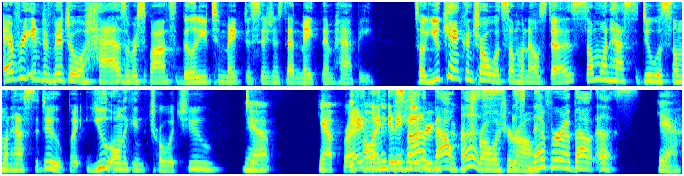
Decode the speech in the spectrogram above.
every individual has a responsibility to make decisions that make them happy. So you can't control what someone else does. Someone has to do what someone has to do, but you only can control what you do. Yep. Yep. The Right? only Like it's not about us. It's own. never about us. yeah.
